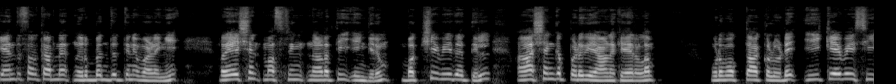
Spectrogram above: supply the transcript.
കേന്ദ്ര സർക്കാരിന്റെ നിർബന്ധത്തിന് വഴങ്ങി റേഷൻ മസ്റ്റിംഗ് നടത്തി എങ്കിലും ഭക്ഷ്യവീതത്തിൽ ആശങ്കപ്പെടുകയാണ് കേരളം. ഗുണഭോക്താക്കളുടെ ഇ കെ വൈ സി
